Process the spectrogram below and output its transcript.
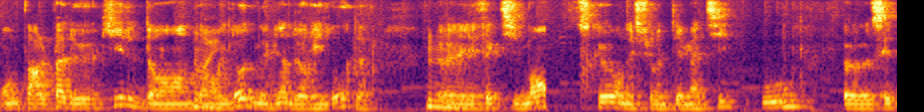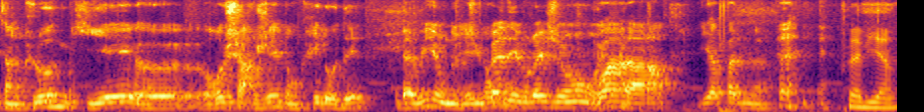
on ne parle pas de kill dans, Reload, mais bien de reload. Hmm. effectivement, parce qu'on est sur une thématique où euh, c'est un clone qui est euh, rechargé, donc reloadé. Bah oui, on ne tue pas des vrais gens. Voilà, il n'y a pas de... Très bien.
